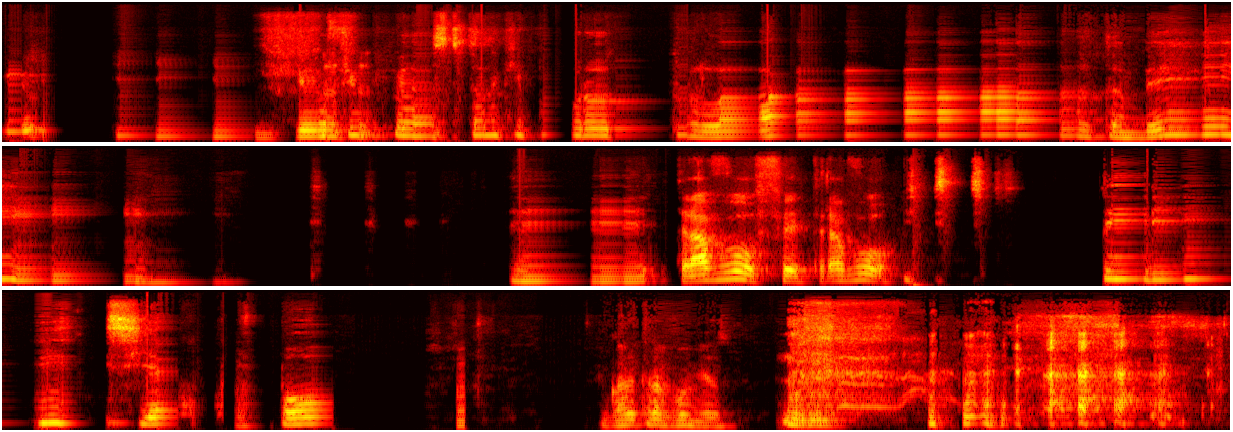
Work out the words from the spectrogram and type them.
eu, eu fico pensando que, por outro lado, também. É, travou, Fê, travou. Experiência. Agora travou mesmo.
